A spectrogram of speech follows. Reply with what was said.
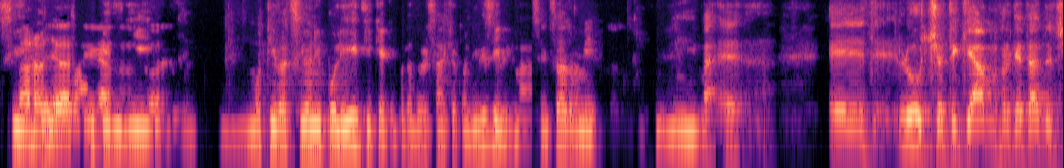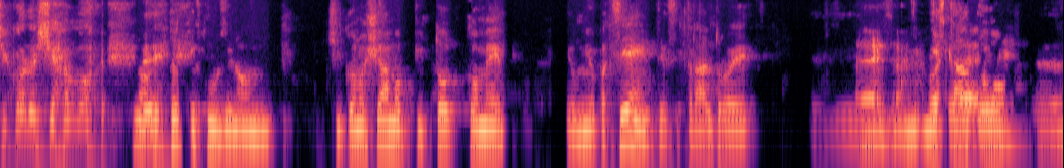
si Ma non anche spiegato, di motivazioni politiche che potrebbero essere anche condivisibili, ma senz'altro mi, mi- Ma eh, eh, Lucio ti chiamo perché tanto ci conosciamo. no, eh, scusi, non, ci conosciamo piuttosto come è un mio paziente, se tra l'altro è, Eh, esatto, mi- mi è stato eh,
